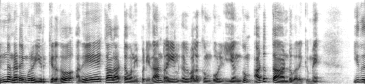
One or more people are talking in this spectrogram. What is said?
என்ன நடைமுறை இருக்கிறதோ அதே கால அட்டவணைப்படி தான் ரயில்கள் வழக்கம் போல் இயங்கும் அடுத்த ஆண்டு வரைக்குமே. இது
